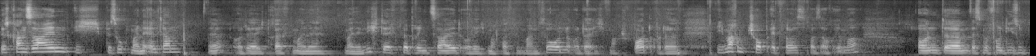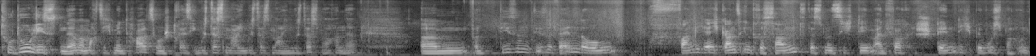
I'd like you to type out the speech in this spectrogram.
Das kann sein, ich besuche meine Eltern ja, oder ich treffe meine, meine Nichte, verbringe Zeit oder ich mache was mit meinem Sohn oder ich mache Sport oder ich mache im Job etwas, was auch immer. Und ähm, dass man von diesen To-Do-Listen, ja, man macht sich mental so einen Stress, ich muss das machen, ich muss das machen, ich muss das machen. Ja. Ähm, und diesen, diese Veränderung fand ich eigentlich ganz interessant, dass man sich dem einfach ständig bewusst macht. Und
